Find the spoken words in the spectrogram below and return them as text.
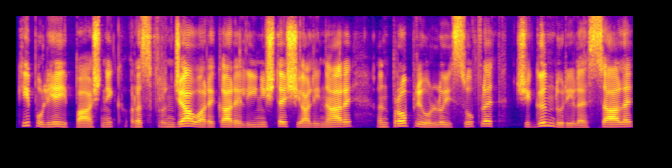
Chipul ei pașnic răsfrângea oarecare liniște și alinare în propriul lui suflet și gândurile sale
